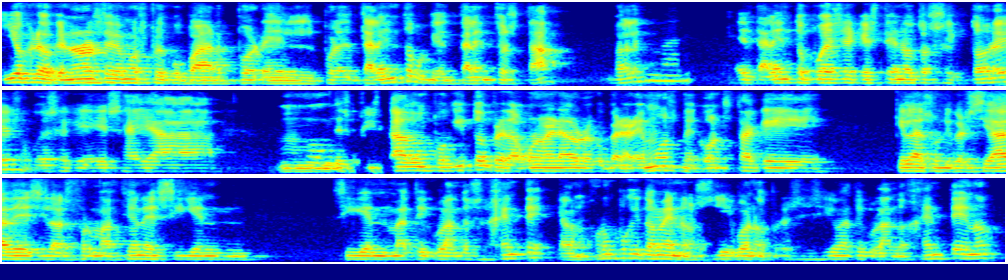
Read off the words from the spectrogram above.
yo creo que no nos debemos preocupar por el, por el talento, porque el talento está, ¿vale? vale el talento puede ser que esté en otros sectores o puede ser que se haya mm, despistado un poquito, pero de alguna manera lo recuperaremos. Me consta que, las universidades y las formaciones siguen, siguen matriculándose gente, que a lo mejor un poquito menos, sí, bueno, pero se sigue matriculando gente, ¿no?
